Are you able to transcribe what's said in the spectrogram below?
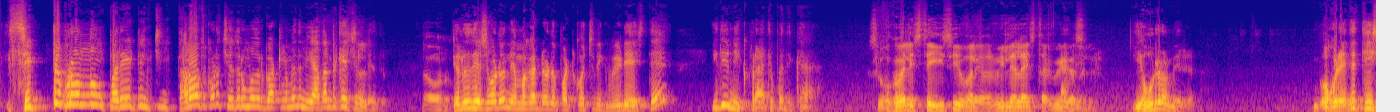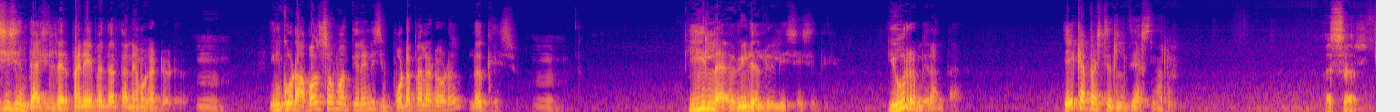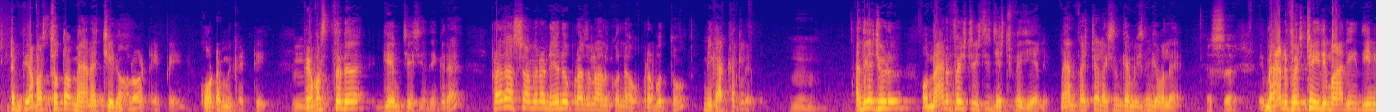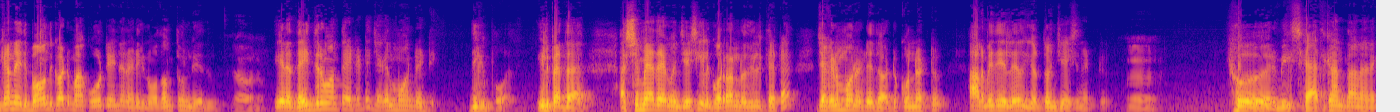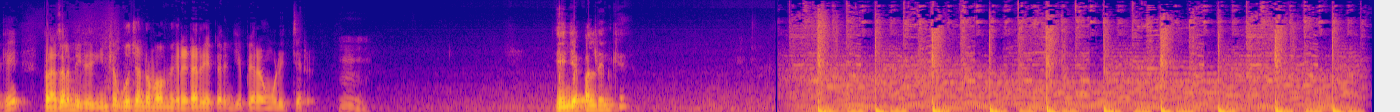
సిట్టు బృందం పర్యటించిన తర్వాత కూడా చెదురుమదురు గట్ల మీద నీ అథెంటికేషన్ లేదు. తెలుగుదేశం వాడు నిమ్మగడ్డాడు పట్టుకొచ్చి నీకు వీడియో ఇస్తే ఇది నీకు ప్రాతిపదిక. సో ఒకవేళ ఇస్తే ఈసీ ఇవ్వాలి కదా వీళ్ళు ఎలా ఇస్తారు వీడియో అసలు ఎవరురా మీరు? ఒకడైతే తీసేసింది తహసీల్దార్ పని అయిపోయిన తర్వాత నిమ్మగడ్డాడు ఇంకోటి సోమం తెలియని బుడ్డ పిల్లడోడు లోకేష్. వీళ్ళ వీడియోలు రిలీజ్ చేసింది. ఎవరు మీరంతా? ఏ కెపాసిటీలు చేస్తున్నారు? సార్. అంటే వ్యవస్థతో మేనేజ్ చేయడం అలవాటు అయిపోయి కూటమి కట్టి వ్యవస్థను గేమ్ చేసే దగ్గర ప్రజాస్వామ్యంలో నేను ప్రజలు అనుకున్న ఒక ప్రభుత్వం మీకు అక్కర్లేదు. అందుకే చూడు ఓ మేనిఫెస్టో ఇచ్చి జస్టిఫై చేయాలి. మేనిఫెస్టో ఎలక్షన్ కమిషన్కి ఇవ్వలే. మేనిఫెస్టో ఇది మాది దీనికన్నా ఇది బాగుంది కాబట్టి మాకు ఓటేయండి అని అడిగిన ఉదంతం లేదు. వీళ్ళ దైద్యం అంతా ఏంటంటే జగన్మోహన్ రెడ్డి దిగిపోవాలి. వీళ్ళు పెద్ద అశ్వమేధయాగం చేసి వీళ్ళు గుర్రాన్ని వదిలితేట జగన్మోహన్ రెడ్డి ఏదో అడ్డుకున్నట్టు వాళ్ళ మీద ఏదో యుద్ధం చేసినట్టు. మీకు శాతకాంతానానికి ప్రజలు మీకు ఇంట్లో కూర్చుంటారు బాబు మీకు రిటైర్ అయిపోయారని చెప్పారు కూడా ఇచ్చారు. ఏం చెప్పాలి దీనికి?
